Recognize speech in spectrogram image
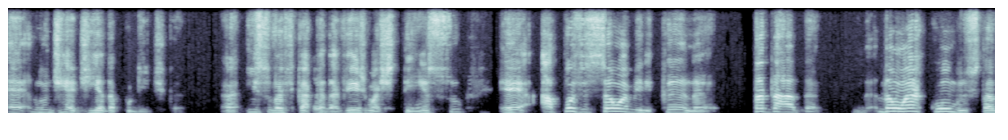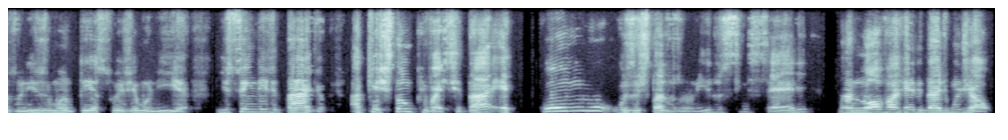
é, no dia a dia da política. Uh, isso vai ficar cada vez mais tenso é, a posição americana está dada. Não há como os Estados Unidos manter a sua hegemonia. Isso é inevitável. A questão que vai se dar é como os Estados Unidos se inserem na nova realidade mundial.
